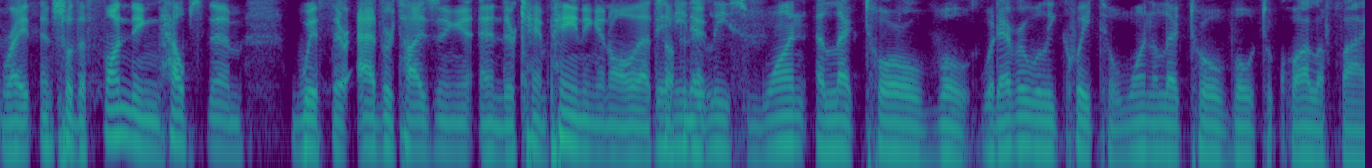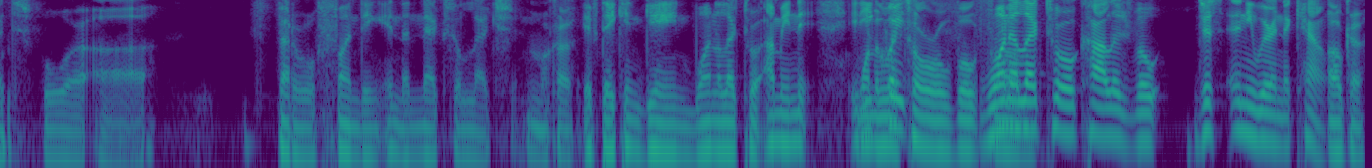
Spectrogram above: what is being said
right? And so the funding helps them with their advertising and their campaigning and all that stuff. They stuff. need And at least one electoral vote, whatever will equate to one electoral vote to qualify for uh, federal funding in the next election. Okay. If they can gain one electoral, I mean, it, it One equates- electoral vote one electoral college vote, just anywhere in the count. Okay.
